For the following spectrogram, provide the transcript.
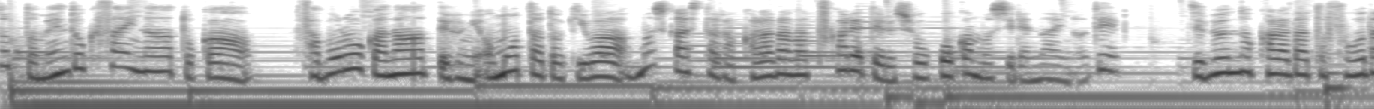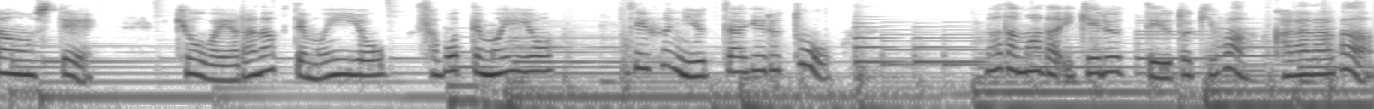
ちょっと面倒くさいなとかサボろうかなっていうふうに思った時はもしかしたら体が疲れてる証拠かもしれないので自分の体と相談をして今日はやらなくてもいいよサボってもいいよっていうふうに言ってあげるとまだまだいけるっていう時は体が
